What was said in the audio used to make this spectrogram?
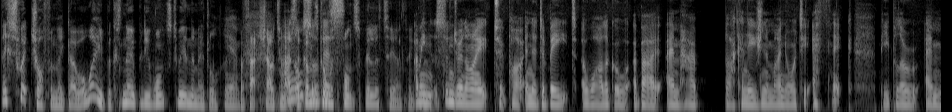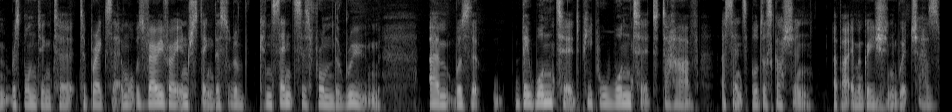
they switch off and they go away because nobody wants to be in the middle Yeah. of that shouting And match. Also government's there's- responsibility, I think. I mean, Sunder and I took part in a debate a while ago about um, how black and Asian and minority ethnic people are um, responding to, to Brexit. And what was very, very interesting, the sort of consensus from the room um, was that they wanted, people wanted to have a sensible discussion about immigration, which has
